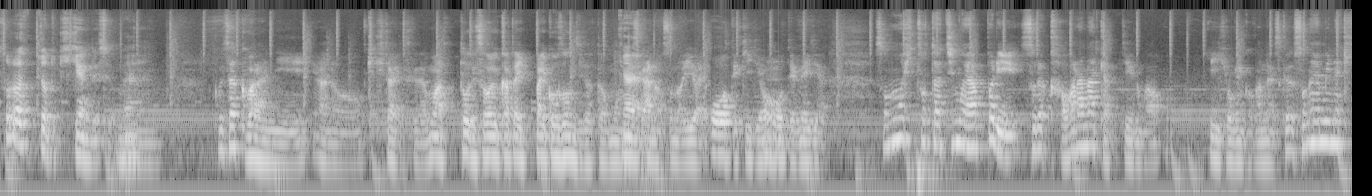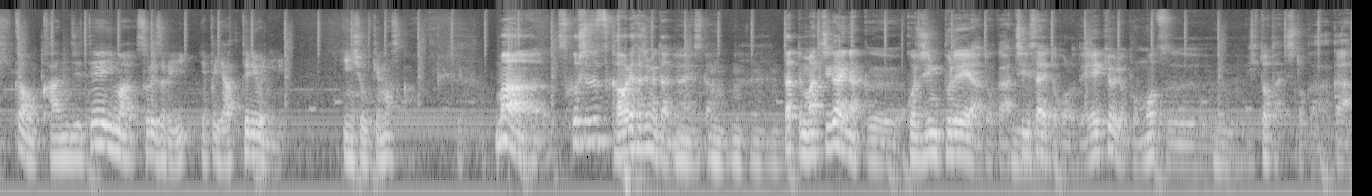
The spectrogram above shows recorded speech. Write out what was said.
それはちょっと危険ですよね。これざっくばらんにあの聞きたいんですけど、まあ、当然そういう方いっぱいご存知だと思うんですが、はい。あのそのいわゆる大手企業、うん。大手メディアその人たちもやっぱりそれは変わらなきゃっていうのがいい表現かわかんないですけどその辺みんな危機感を感じて今それぞれやっぱりやってるように印象を受けますか？まあ少しずつ変わり始めたんじゃないですか。うんうんうんうんだって間違いなく個人プレイヤーとか小さいところで影響力を持つ人たちとかが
